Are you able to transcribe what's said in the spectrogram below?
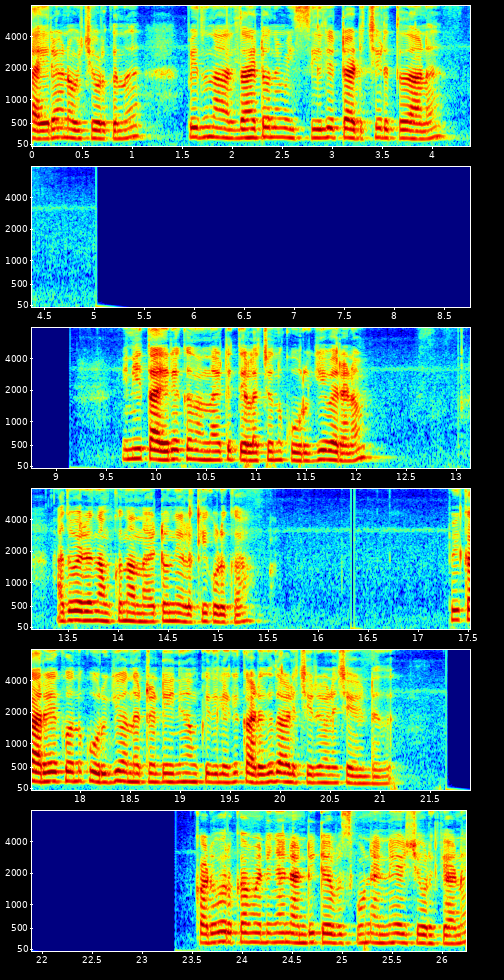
തൈരാണ് ഒഴിച്ചു കൊടുക്കുന്നത്. അപ്പോൾ ഇത് നല്ലതായിട്ടൊന്ന് മിക്സിയിലിട്ട് അടിച്ചെടുത്തതാണ്. ഇനി തൈരൊക്കെ നന്നായിട്ട് തിളച്ചൊന്ന് കുറുകി വരണം. അതുവരെ നമുക്ക് നന്നായിട്ടൊന്ന് ഇളക്കി കൊടുക്കാം. ഇപ്പോൾ ഈ കറിയൊക്കെ ഒന്ന് കുറുകി വന്നിട്ടുണ്ട്. ഇനി നമുക്കിതിലേക്ക് കടുക് താളിച്ചിടുകയാണ് ചെയ്യേണ്ടത്. കടുക് വറുക്കാൻ വേണ്ടി ഞാൻ രണ്ട് ടേബിൾ സ്പൂൺ എണ്ണ ഒഴിച്ച് കൊടുക്കുകയാണ്.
